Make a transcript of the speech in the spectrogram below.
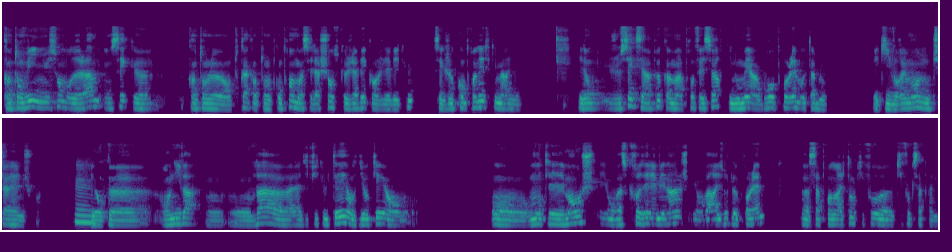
quand on vit une nuit sombre de l'âme, on sait que quand on le, en tout cas quand on le comprend, moi c'est la chance que j'avais quand je l'ai vécu, c'est que je comprenais ce qui m'arrivait. Et donc je sais que c'est un peu comme un professeur qui nous met un gros problème au tableau et qui vraiment nous challenge. Quoi. Hmm. Et donc euh, on y va, on, va euh, à la difficulté, on se dit ok, on, on remonte les manches et on va se creuser les méninges et on va résoudre le problème. Euh, ça prendra le temps qu'il faut qu'il faut que ça prenne.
